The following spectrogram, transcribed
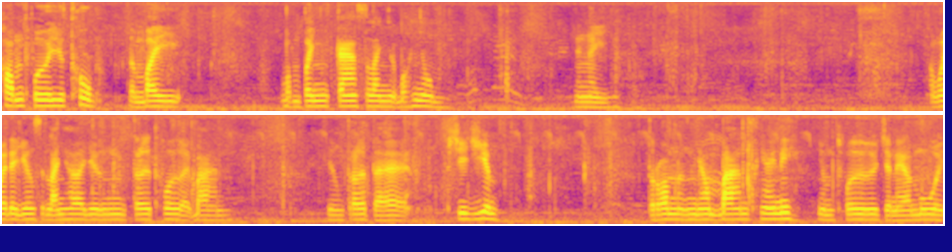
ខំធ្វើ YouTube ដើម្បីបំពេញការស្រឡាញ់របស់ខ្ញុំហ្នឹងហើយអ្វីដែលយើងស្រឡាញ់ហើយយើងត្រូវធ្វើឲ្យបានយើងត្រូវតែព្យាយាមទ្រាំនឹងខ្ញុំបានថ្ងៃនេះខ្ញុំធ្វើ channel មួយ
